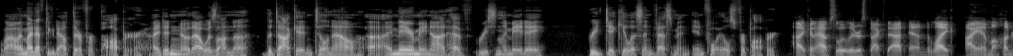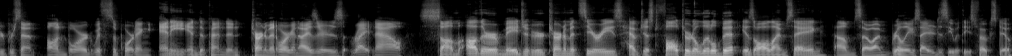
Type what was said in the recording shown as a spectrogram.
Wow, I might have to get out there for pauper. I didn't know that was on the the docket until now. Uh, I may or may not have recently made a ridiculous investment in foils for pauper. I can absolutely respect that. And like, I am 100% on board with supporting any independent tournament organizers right now. Some other major tournament series have just faltered a little bit, is all I'm saying. Um, so I'm really excited to see what these folks do.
